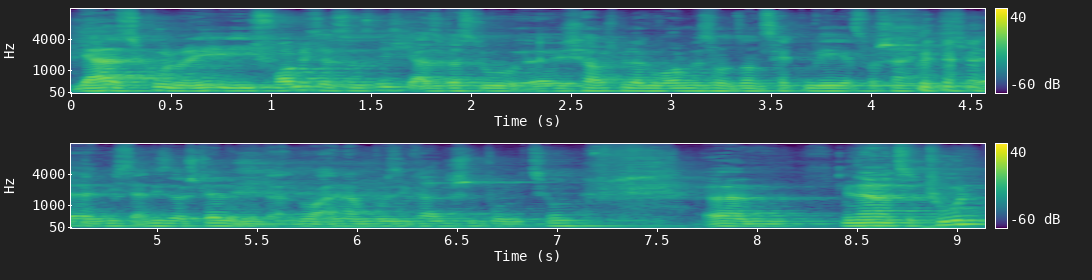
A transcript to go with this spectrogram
Ja, ist cool. Ich, ich freue mich, dass du es nicht, also dass du äh, Schauspieler geworden bist, und sonst hätten wir jetzt wahrscheinlich äh, nicht an dieser Stelle mit nur einer musikalischen Produktion ähm, miteinander zu tun.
